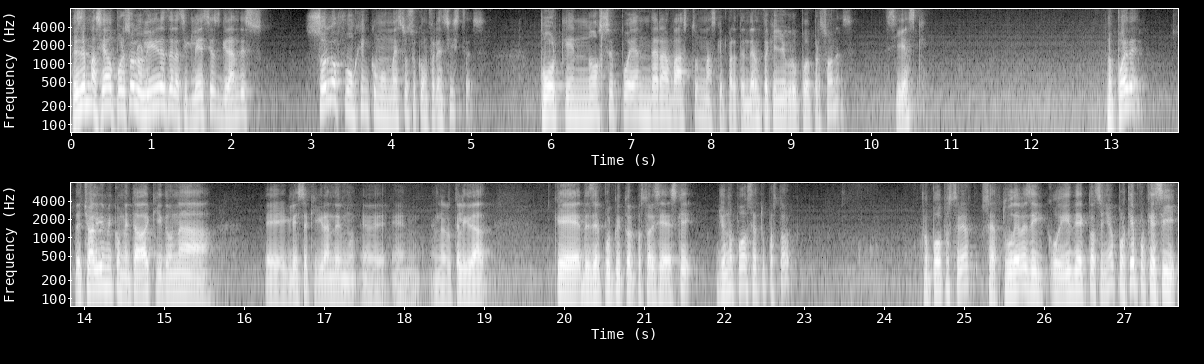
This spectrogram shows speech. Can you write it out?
Es demasiado, por eso los líderes de las iglesias grandes solo fungen como maestros o conferencistas, porque no se pueden dar abasto más que para atender a un pequeño grupo de personas, si es que. No puede. De hecho, alguien me comentaba aquí de una eh, iglesia aquí grande eh, en, la localidad, que desde el púlpito el pastor decía, es que yo no puedo ser tu pastor. No puedo pastorear. O sea, tú debes de ir directo al Señor. ¿Por qué? Porque si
